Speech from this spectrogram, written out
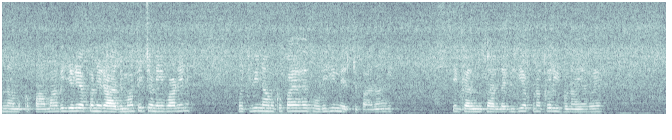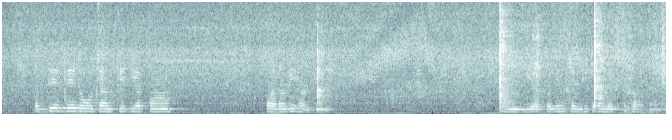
ਨਮਕ ਪਾਵਾਂਗੇ, ਜਿਹੜੇ ਆਪਾਂ ਨੇ ਰਾਜਮਾ ਤੇ ਚਣੇ ਵਾਲੇ ਨੇ। ਉਹ 'ਚ ਵੀ ਨਮਕ ਪਾਇਆ ਹੈ ਥੋੜੀ ਜਿਹੀ ਮਿਰਚ ਪਾ ਦਾਂਗੇ। ਤੇ ਗਰਮ ਮਸਾਲਾ ਵੀ ਜੀ ਆਪਣਾ ਘਰ ਹੀ ਬਣਾਇਆ ਹੋਇਆ। ਅੱਧੇ ਅੱਧੇ ਦੋ ਚਮਚੇ ਜੀ ਆਪਾਂ ਪਾ ਦਾਂਗੇ ਹਲਦੀ। ਹਾਂਜੀ, ਆਪਾਂ ਜੀ ਇਹਨੂੰ ਚੰਗੀ ਤਰ੍ਹਾਂ ਮਿਕਸ ਕਰ ਦਾਂਗੇ।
